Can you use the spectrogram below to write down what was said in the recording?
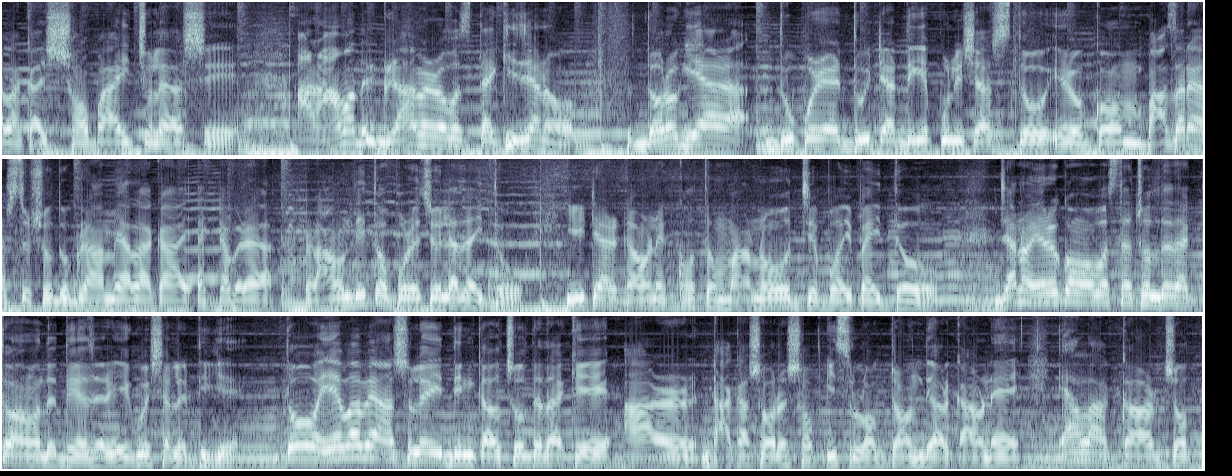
এলাকায় সবাই চলে আসে। আর আমাদের গ্রামের অবস্থা কি জানো? ধরো গিয়া দুপুরের দুইটার দিকে পুলিশ আসতো, এরকম বাজারে আসতো শুধু, গ্রাম, এলাকায় একটা করে রাউন্ড দিত, পরে চলে যাইতো। এটার কারণে কত মানুষ যে ভয় পাইতো। জানো, এরকম অবস্থা চলতে থাকতো আমাদের দুই হাজার একুশ সালের দিকে। তো এভাবে আসলে এই দিনকাল চলতে থাকে আর ঢাকা শহরে সব কিছু লকডাউন দেওয়ার কারণে এলাকার যত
